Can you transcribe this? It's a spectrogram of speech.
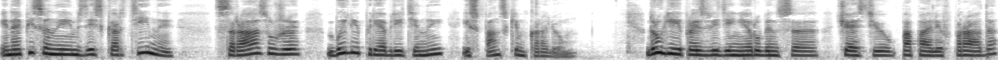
и написанные им здесь картины сразу же были приобретены испанским королем. Другие произведения Рубенса частью попали в Прадо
